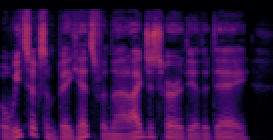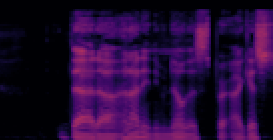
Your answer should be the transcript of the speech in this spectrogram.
but we took some big hits from that. I just heard the other day that, uh, and I didn't even know this. But I guess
